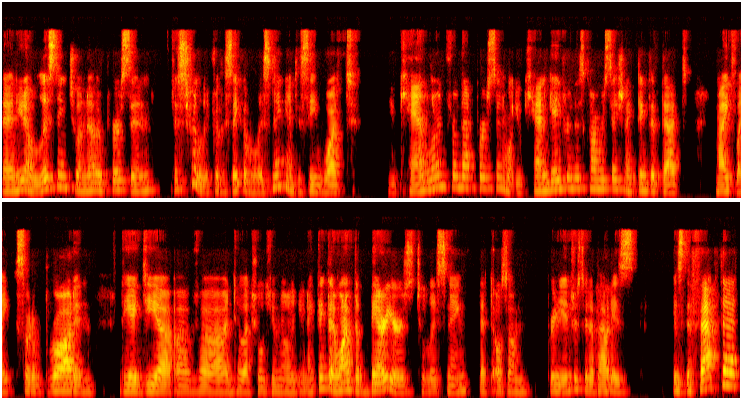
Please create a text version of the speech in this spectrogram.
And you know, listening to another person just for for the sake of listening and to see what you can learn from that person, what you can gain from this conversation, I think that that might like sort of broaden the idea of uh, intellectual humility. And I think that one of the barriers to listening that also I'm pretty interested about is is the fact that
